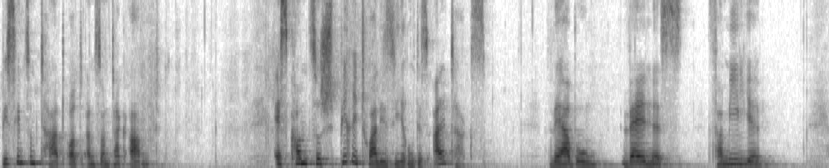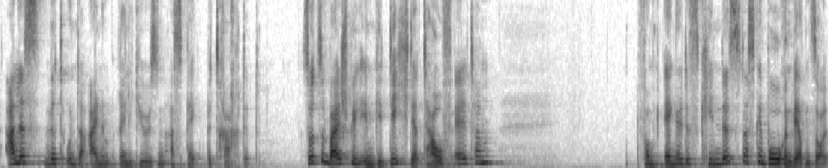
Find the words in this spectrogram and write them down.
bis hin zum Tatort am Sonntagabend. Es kommt zur Spiritualisierung des Alltags. Werbung, Wellness, Familie. Alles wird unter einem religiösen Aspekt betrachtet. So zum Beispiel im Gedicht der Taufeltern vom Engel des Kindes, das geboren werden soll.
